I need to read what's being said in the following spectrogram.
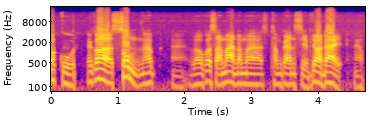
มะกรูด แล้วก็ส้มนะครับเราก็สามารถนำมาทำการเสียบยอดได้นะครับ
